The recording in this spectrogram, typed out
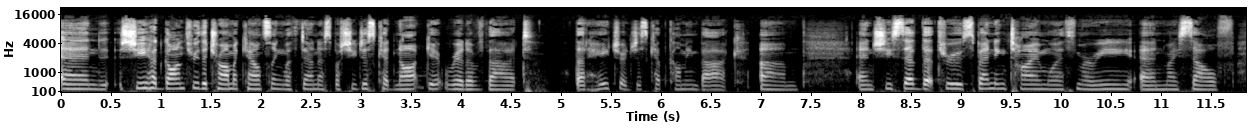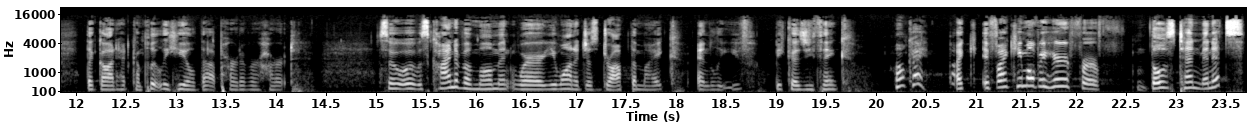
and she had gone through the trauma counseling with Dennis, but she just could not get rid of that that hatred. Just kept coming back. Um, and she said that through spending time with Marie and myself, that God had completely healed that part of her heart. So it was kind of a moment where you want to just drop the mic and leave because you think, okay, I, if I came over here for those 10 minutes,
